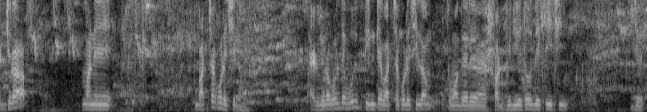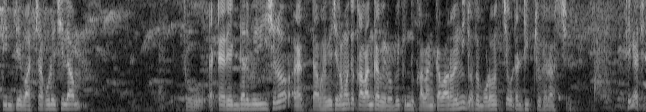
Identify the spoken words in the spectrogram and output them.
একজোড়া মানে বাচ্চা করেছিলাম। একজোড়া বলতে ভুল, তিনটে বাচ্চা করেছিলাম। তোমাদের শর্ট ভিডিওতেও দেখিয়েছি যে তিনটে বাচ্চা করেছিলাম। তো একটা রেগদার বেরিয়েছিল আর একটা ভেবেছিলাম হয়তো কালাঙ্কা বেরোবে, কিন্তু কালাঙ্কা বার হয়নি। যত বড় হচ্ছে, ওটা ডিপ চোখের আসছে। ঠিক আছে?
